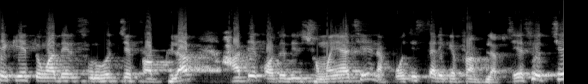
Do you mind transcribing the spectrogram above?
থেকে তোমাদের শুরু হচ্ছে ফর্ম ফিল হাতে কতদিন সময় আছে? না, পঁচিশ তারিখে ফর্ম ফিল শেষ হচ্ছে।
